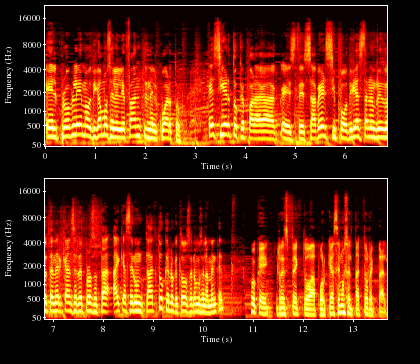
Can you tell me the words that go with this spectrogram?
el problema o digamos el elefante en el cuarto. ¿Es cierto que para este, saber si podría estar en riesgo de tener cáncer de próstata hay que hacer un tacto, que es lo que todos tenemos en la mente? Ok, respecto a por qué hacemos el tacto rectal.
